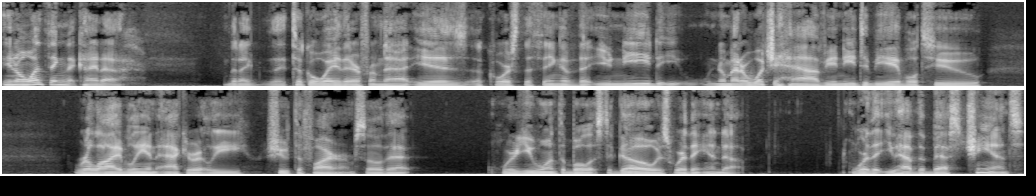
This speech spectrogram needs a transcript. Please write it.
You know, one thing that kind of that I, that I took away there from that is, of course, the thing of that you need, no matter what you have, you need to be able to reliably and accurately shoot the firearm so that where you want the bullets to go is where they end up. Where that you have the best chance,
